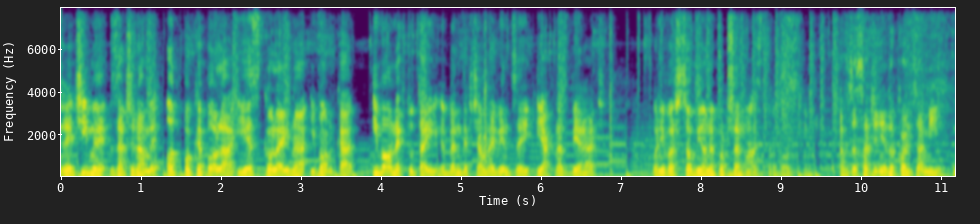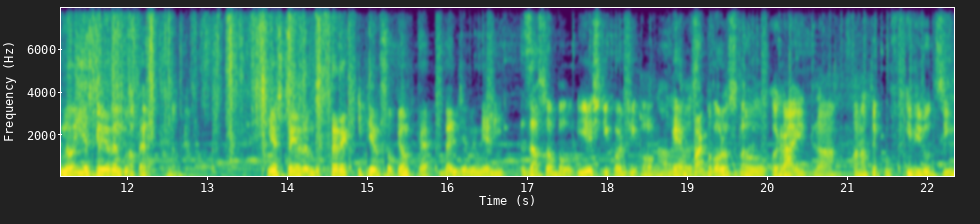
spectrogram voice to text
Lecimy, zaczynamy od Pokebola, jest kolejna Iwonka. Iwonek tutaj będę chciał najwięcej jak nazbierać, ponieważ są mi one potrzebne, Masterbolki. a w zasadzie nie do końca mi. No i jeszcze jeden boosterek. Okej, dobra. Jeszcze jeden boosterek i pierwszą piątkę będziemy mieli za sobą, jeśli chodzi o No, ale to jest po Vol 2. prostu raj dla fanatyków Ewilucji.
